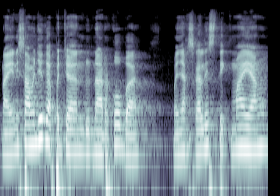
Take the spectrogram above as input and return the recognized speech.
Nah ini sama juga pecandu narkoba. Banyak sekali stigma yang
